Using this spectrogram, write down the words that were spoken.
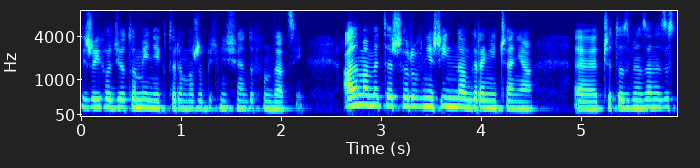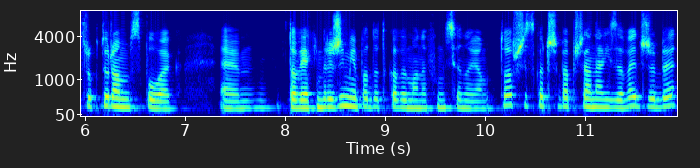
jeżeli chodzi o to mienie, które może być wniesione do fundacji, ale mamy też również inne ograniczenia, e, czy to związane ze strukturą spółek, to w jakim reżimie podatkowym one funkcjonują. To wszystko trzeba przeanalizować, żeby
